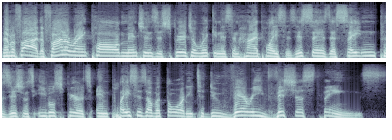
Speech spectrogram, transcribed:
Number five, the final rank Paul mentions is spiritual wickedness in high places. It says that Satan positions evil spirits in places of authority to do very vicious things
